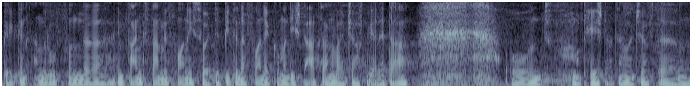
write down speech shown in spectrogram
kriegte einen Anruf von der Empfangsdame vorne, ich sollte bitte nach vorne kommen, die Staatsanwaltschaft wäre da. Und okay, Staatsanwaltschaft, ähm,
